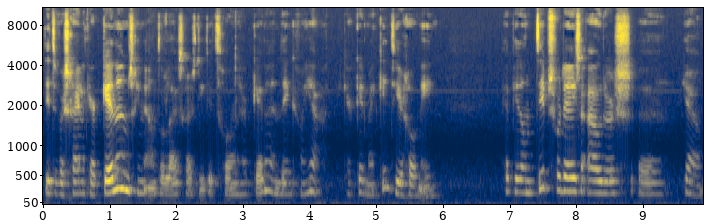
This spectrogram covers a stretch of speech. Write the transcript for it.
dit waarschijnlijk herkennen. Misschien een aantal luisteraars die dit gewoon herkennen en denken van ja, ik herken mijn kind hier gewoon in. Heb je dan tips voor deze ouders? Uh, ja,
